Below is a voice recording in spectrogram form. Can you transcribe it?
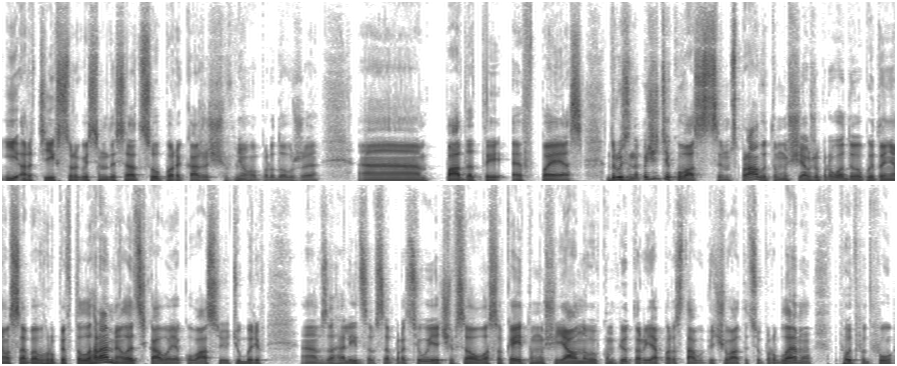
і RTX 4080 Super, і каже, що в нього продовжує а, падати FPS. Друзі, напишіть, як у вас з цим справи, тому що я вже проводив опитання у себе в групі в Телеграмі, але цікаво, як у вас, у ютуберів, а, взагалі це все працює, чи все у вас окей, тому що я оновив комп'ютер, я перестав відчувати цю проблему. Тьфу-тьфу-тьфу.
